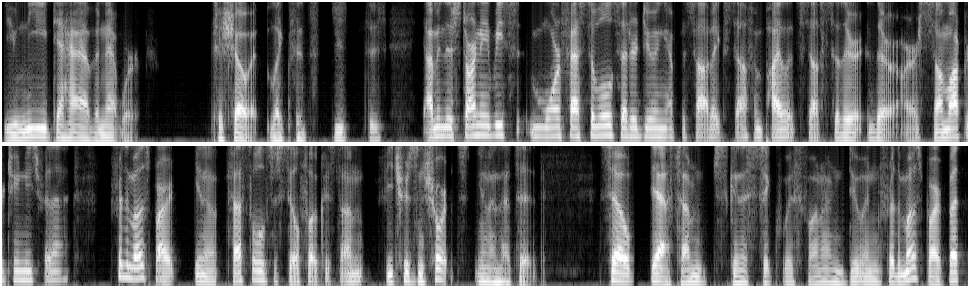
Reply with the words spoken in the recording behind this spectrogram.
you need to have a network to show it. Like it's just, I mean, there's starting to be more festivals that are doing episodic stuff and pilot stuff. So there there are some opportunities for that. For the most part, you know, festivals are still focused on features and shorts. You know, that's it. So yeah, so I'm just gonna stick with what I'm doing for the most part. But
